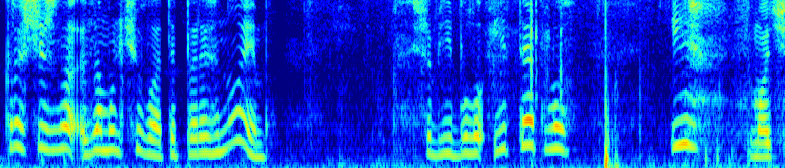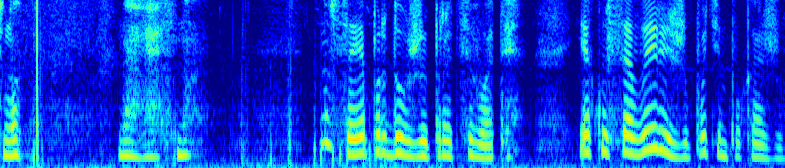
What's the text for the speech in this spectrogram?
Краще ж за- замульчувати перегноєм, щоб їй було і тепло, і смачно на весну. Ну все, я продовжую працювати. Як усе виріжу, потім покажу.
